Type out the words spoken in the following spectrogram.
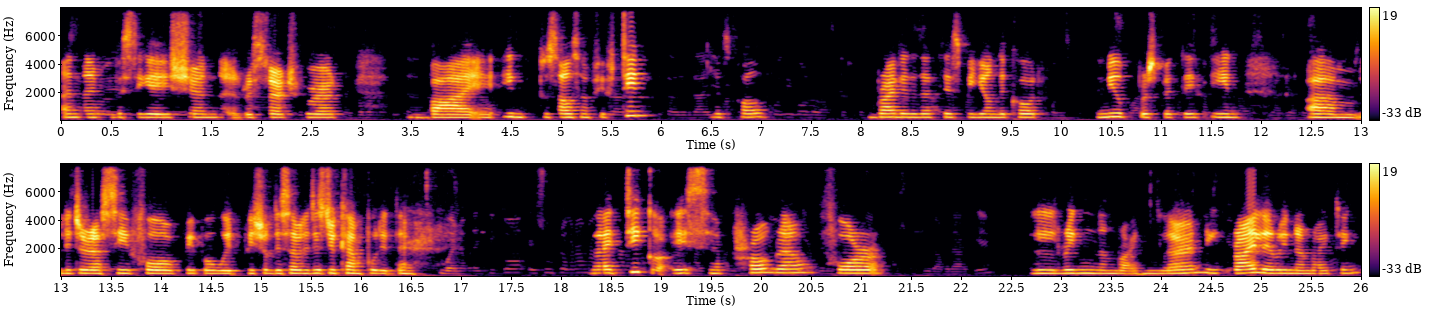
an investigation research work by in 2015. It's called Braille Didactics Beyond the Code, New Perspective in um, Literacy for People with Visual Disabilities. You can put it there. Braille is a program for reading and writing, learning Braille reading and writing,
